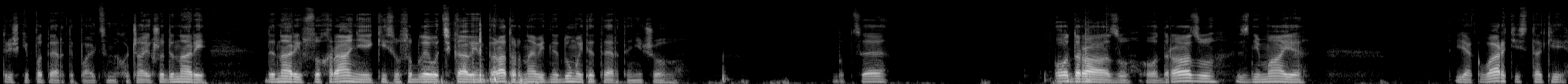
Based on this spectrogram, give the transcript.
трішки потерти пальцями. Хоча якщо динарій, динарій в сохрані, якийсь особливо цікавий імператор, навіть не думайте терти нічого. Бо це одразу, одразу знімає як вартість, так і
